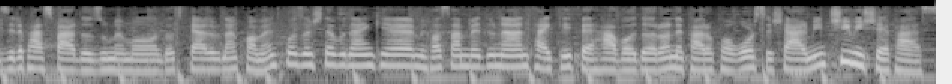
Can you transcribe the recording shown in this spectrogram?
زیر پس فردا زوم ما لطف کرده بودن کامنت گذاشته بودن که می‌خواستم بدونن تکلیف هواداران پروپا قرص شرمین چی میشه پس؟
